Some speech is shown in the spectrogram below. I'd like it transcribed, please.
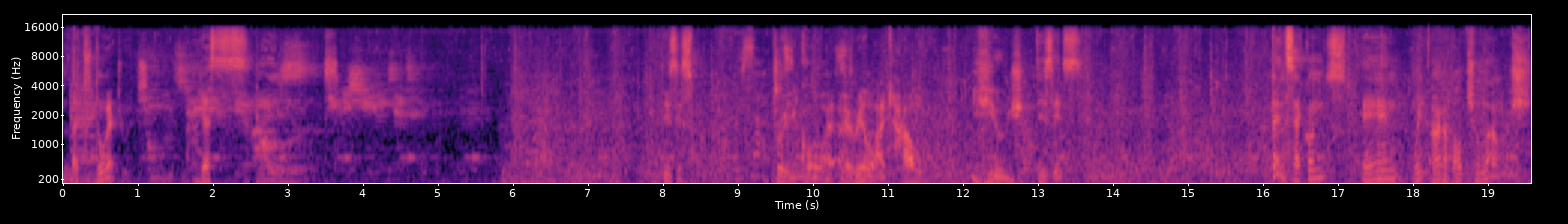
let's do it. Yes. This is pretty cool. I. I really like how huge this is. 10 seconds and we are about to launch.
